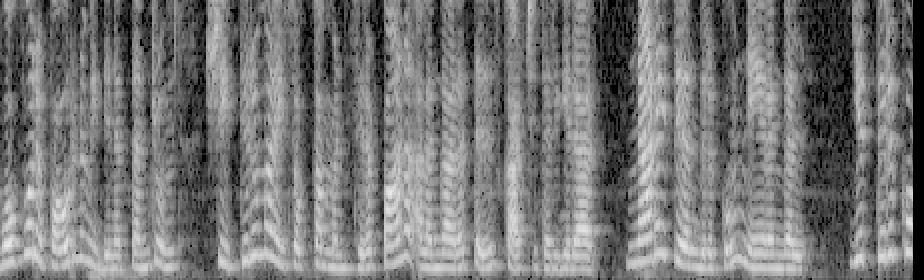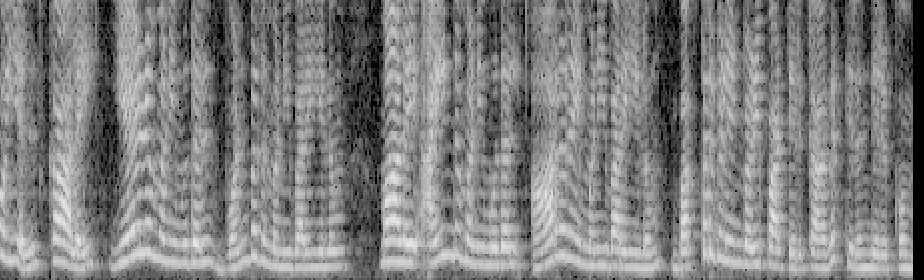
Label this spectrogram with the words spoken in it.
ஒவ்வொரு பௌர்ணமி தினத்தன்றும் ஸ்ரீ திருமலை சொக்கம்மன் சிறப்பான அலங்காரத்தில் காட்சி தருகிறார். நடை திறந்திருக்கும் நேரங்கள். இத்திருக்கோயில் காலை ஏழு மணி முதல் ஒன்பது மணி வரையிலும் மாலை ஐந்து மணி முதல் ஆறரை மணி வரையிலும் பக்தர்களின் வழிபாட்டிற்காக திறந்திருக்கும்.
